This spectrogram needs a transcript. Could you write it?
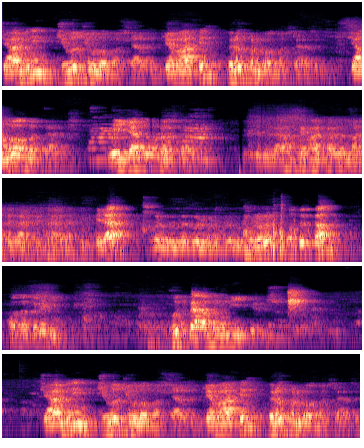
Caminin cıvıl cıvıl olması lazım. Cemaatin pırıl pırıl olması lazım. Canlı olması lazım. Heyecanlı olması lazım. Sema tebarek ve teala kelam vur vur vur vur vur vur vur vur otur kal ondan sonra git hutbe anlamını yitirmiş. Caminin cıvıl cıvıl olması lazım. Cemaatin pırıl pırıl olması lazım.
